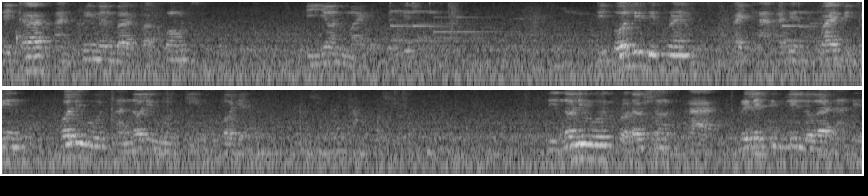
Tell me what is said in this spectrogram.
The cast and crew members performed beyond my expectation. The only difference I can identify between Hollywood and Nollywood budget. The Nollywood productions are relatively lower than the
